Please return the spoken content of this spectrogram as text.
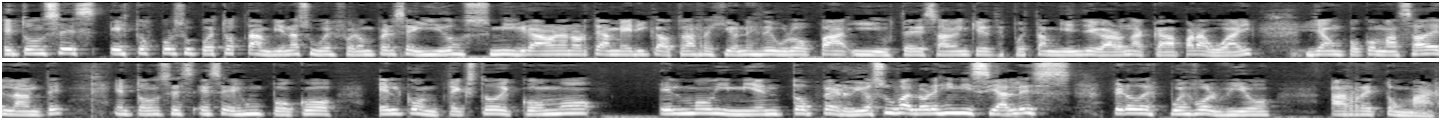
Entonces, estos por supuesto también a su vez fueron perseguidos, migraron a Norteamérica, a otras regiones de Europa y ustedes saben que después también llegaron acá a Paraguay, ya un poco más adelante. Entonces, ese es un poco el contexto de cómo el movimiento perdió sus valores iniciales, pero después volvió a retomar.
